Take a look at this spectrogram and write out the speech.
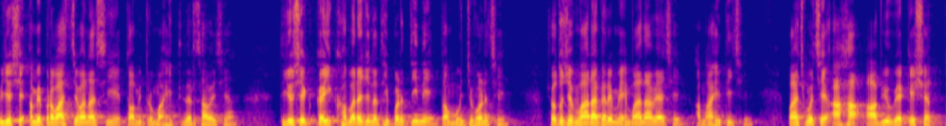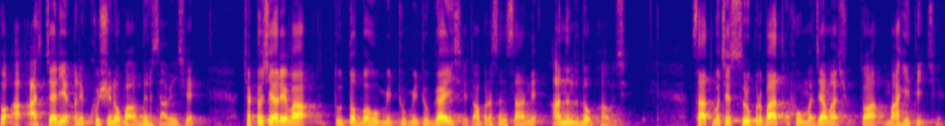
બીજો છે, અમે પ્રવાસ જવાના છીએ, તો આ મિત્રો માહિતી દર્શાવે છે આ. ત્રીજો છે, કંઈ ખબર જ નથી પડતી ને, તો આ મૂંઝવણ છે. ચોથો છે, મારા ઘરે મહેમાન આવ્યા છે, આ માહિતી છે. પાંચમો છે, આહા, આવ્યું વેકેશન, તો આ આશ્ચર્ય અને ખુશીનો ભાવ દર્શાવે છે. છઠ્ઠો છે, અરે વાહ તું તો બહુ મીઠું મીઠું ગાય છે તો આ પ્રશંસા અને આનંદનો ભાવ છે. સાતમો છે, સુપ્રભાત, હું મજામાં છું. તો આ માહિતી છે.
